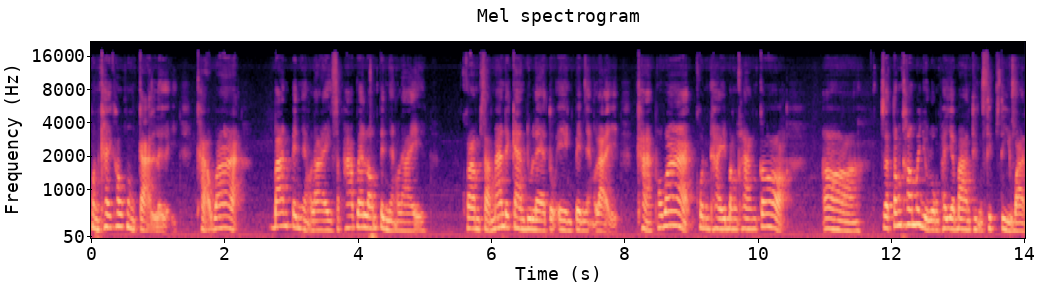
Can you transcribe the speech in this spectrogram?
คนไข้เข้าโครงการเลย ค่ะว่าบ้านเป็นอย่างไร สภาพแวดล้อมเป็นอย่างไร ความสามารถในการดูแลตัวเองเป็นอย่างไร ค่ะ เพราะว่าคนไทยบางครั้งก็จะต้องเข้ามาอยู่โรงพยาบาลถึง 14 วัน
